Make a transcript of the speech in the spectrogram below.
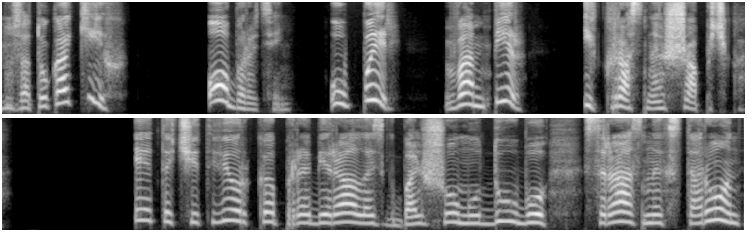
но зато каких! Оборотень, упырь, вампир и красная шапочка. Эта четверка пробиралась к большому дубу с разных сторон,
